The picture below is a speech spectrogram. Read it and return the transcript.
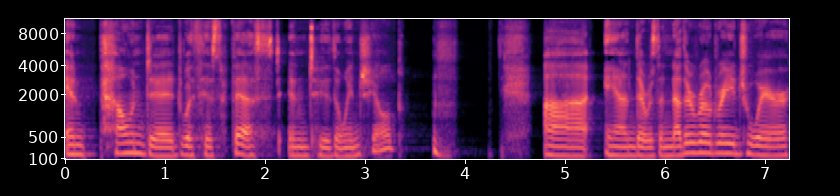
and pounded with his fist into the windshield. Uh, and there was another road rage where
